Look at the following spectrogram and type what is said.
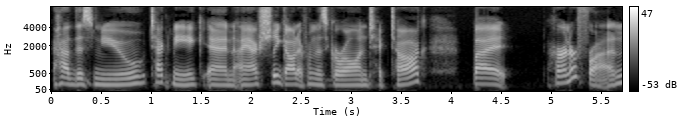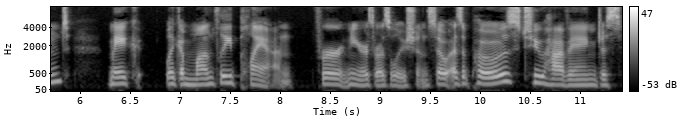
have this new technique and I actually got it from this girl on TikTok, but her and her friend make like a monthly plan for New Year's resolutions. So, as opposed to having just,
